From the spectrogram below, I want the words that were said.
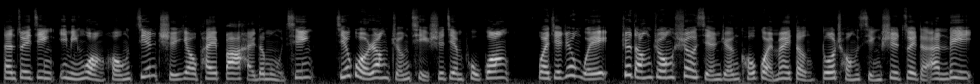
但最近一名网红坚持要拍八孩的母亲，结果让整起事件曝光。外界认为，这当中涉嫌人口拐卖等多重刑事罪的案例。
